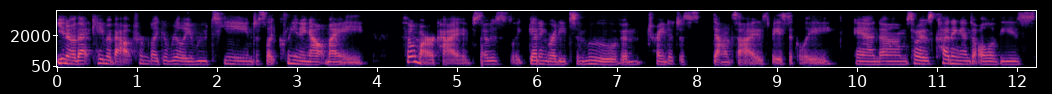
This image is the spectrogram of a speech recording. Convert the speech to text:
you know that came about from like a really routine just like cleaning out my film archives. I was like getting ready to move and trying to just downsize basically. And um, so I was cutting into all of these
